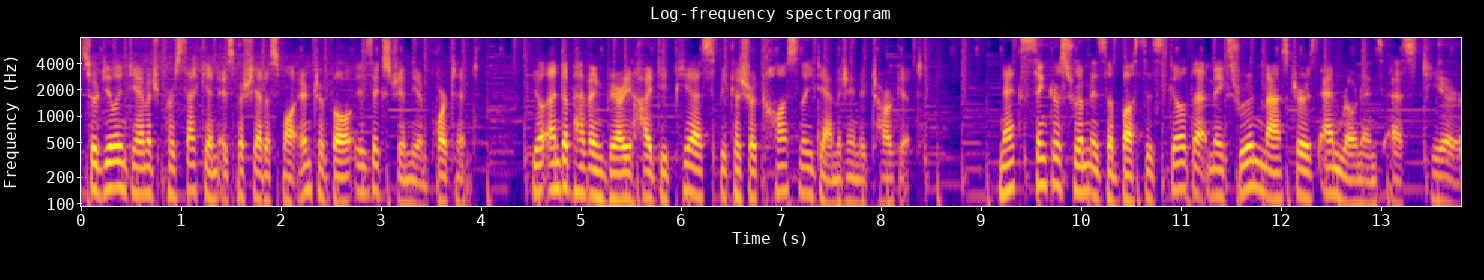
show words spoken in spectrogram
so dealing damage per second, especially at a small interval, is extremely important. You'll end up having very high DPS because you're constantly damaging the target. Next, Sink or Swim is a busted skill that makes Rune Masters and Ronins S tier.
